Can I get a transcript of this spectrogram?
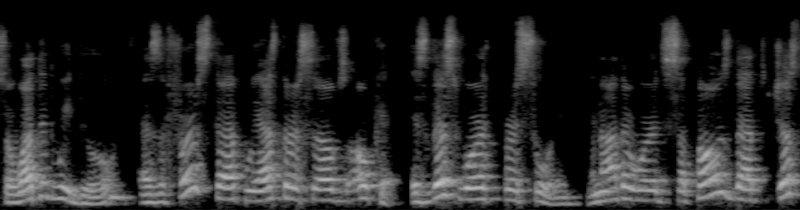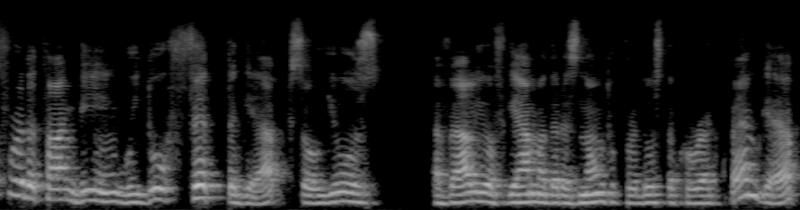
So what did we do? As a first step, we asked ourselves, okay, is this worth pursuing? In other words, suppose that just for the time being, we do fit the gap, so use a value of gamma that is known to produce the correct band gap,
